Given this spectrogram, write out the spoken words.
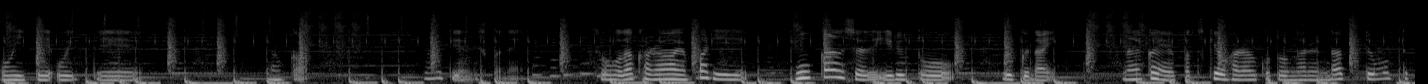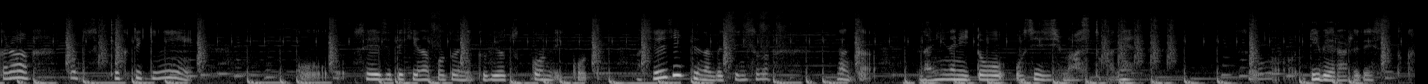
置いておいてなんかなんて言うんですかね。そうだからやっぱり傍観者でいると良くない。何回やっぱツケを払うことになるんだって思ってからもっと積極的にこう政治的なことに首を突っ込んでいこうと、まあ、政治っていうのは別にそのなんか何々とお支持しますとかね。そのリベラルですとか。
